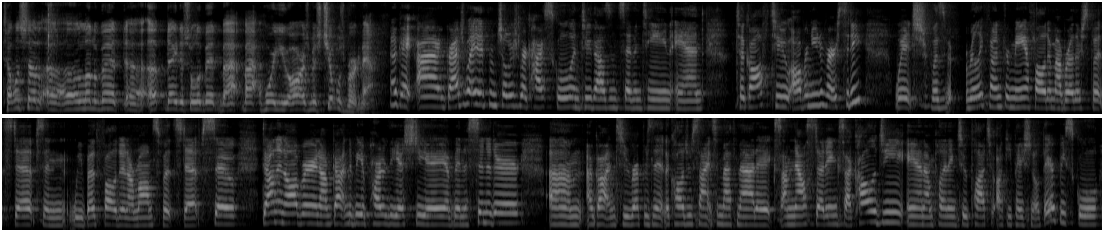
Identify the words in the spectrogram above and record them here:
Tell us a, a, little bit, uh, update us a little bit about, about where you are as Miss Childersburg now. Okay, I graduated from Childersburg High School in 2017 and took off to Auburn University, which was really fun for me. I followed in my brother's footsteps, and we both followed in our mom's footsteps. So down in Auburn, I've gotten to be a part of the SGA. I've been a senator. Um, I've gotten to represent the College of Science and Mathematics. I'm now studying psychology, and I'm planning to apply to occupational therapy school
